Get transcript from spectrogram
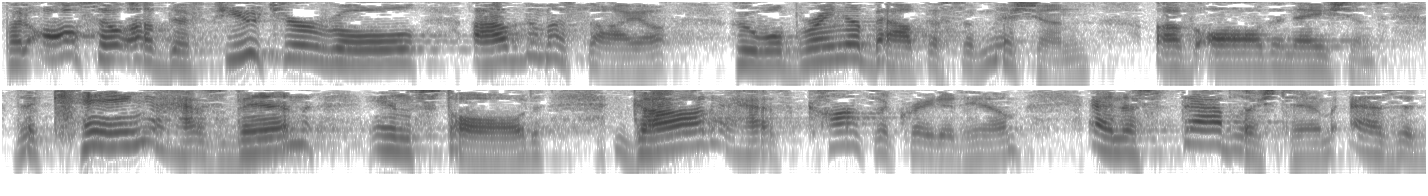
but also of the future rule of the Messiah who will bring about the submission of all the nations. The king has been installed. God has consecrated him and established him as a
